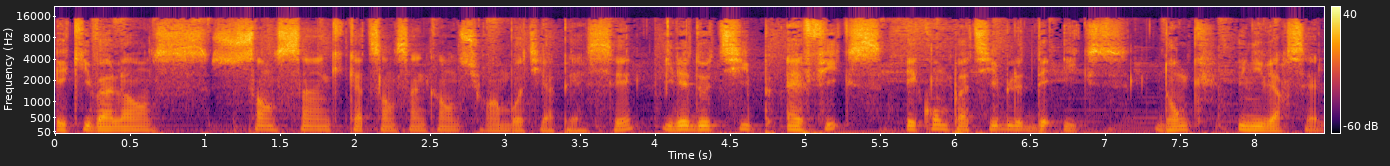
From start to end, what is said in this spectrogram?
équivalence 105-450 sur un boîtier APS-C. Il est de type FX et compatible DX donc universel.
